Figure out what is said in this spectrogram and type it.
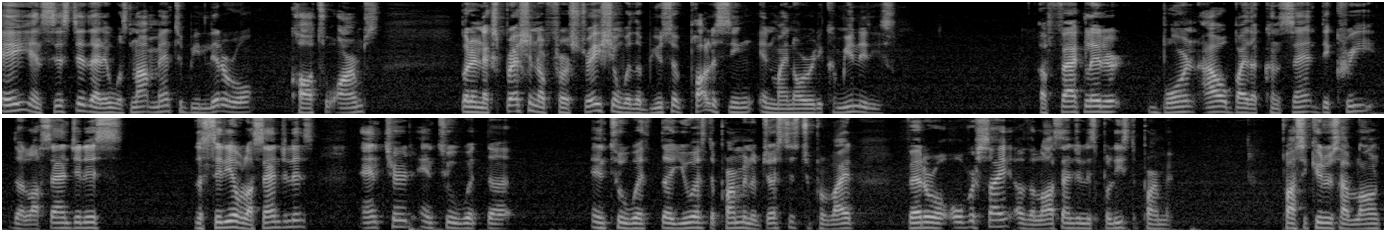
insisted that it was not meant to be literal call to arms, but an expression of frustration with abusive policing in minority communities. A fact later borne out by the consent decree the Los Angeles the city of Los Angeles entered into with the into with the US Department of Justice to provide federal oversight of the Los Angeles Police Department. Prosecutors have long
